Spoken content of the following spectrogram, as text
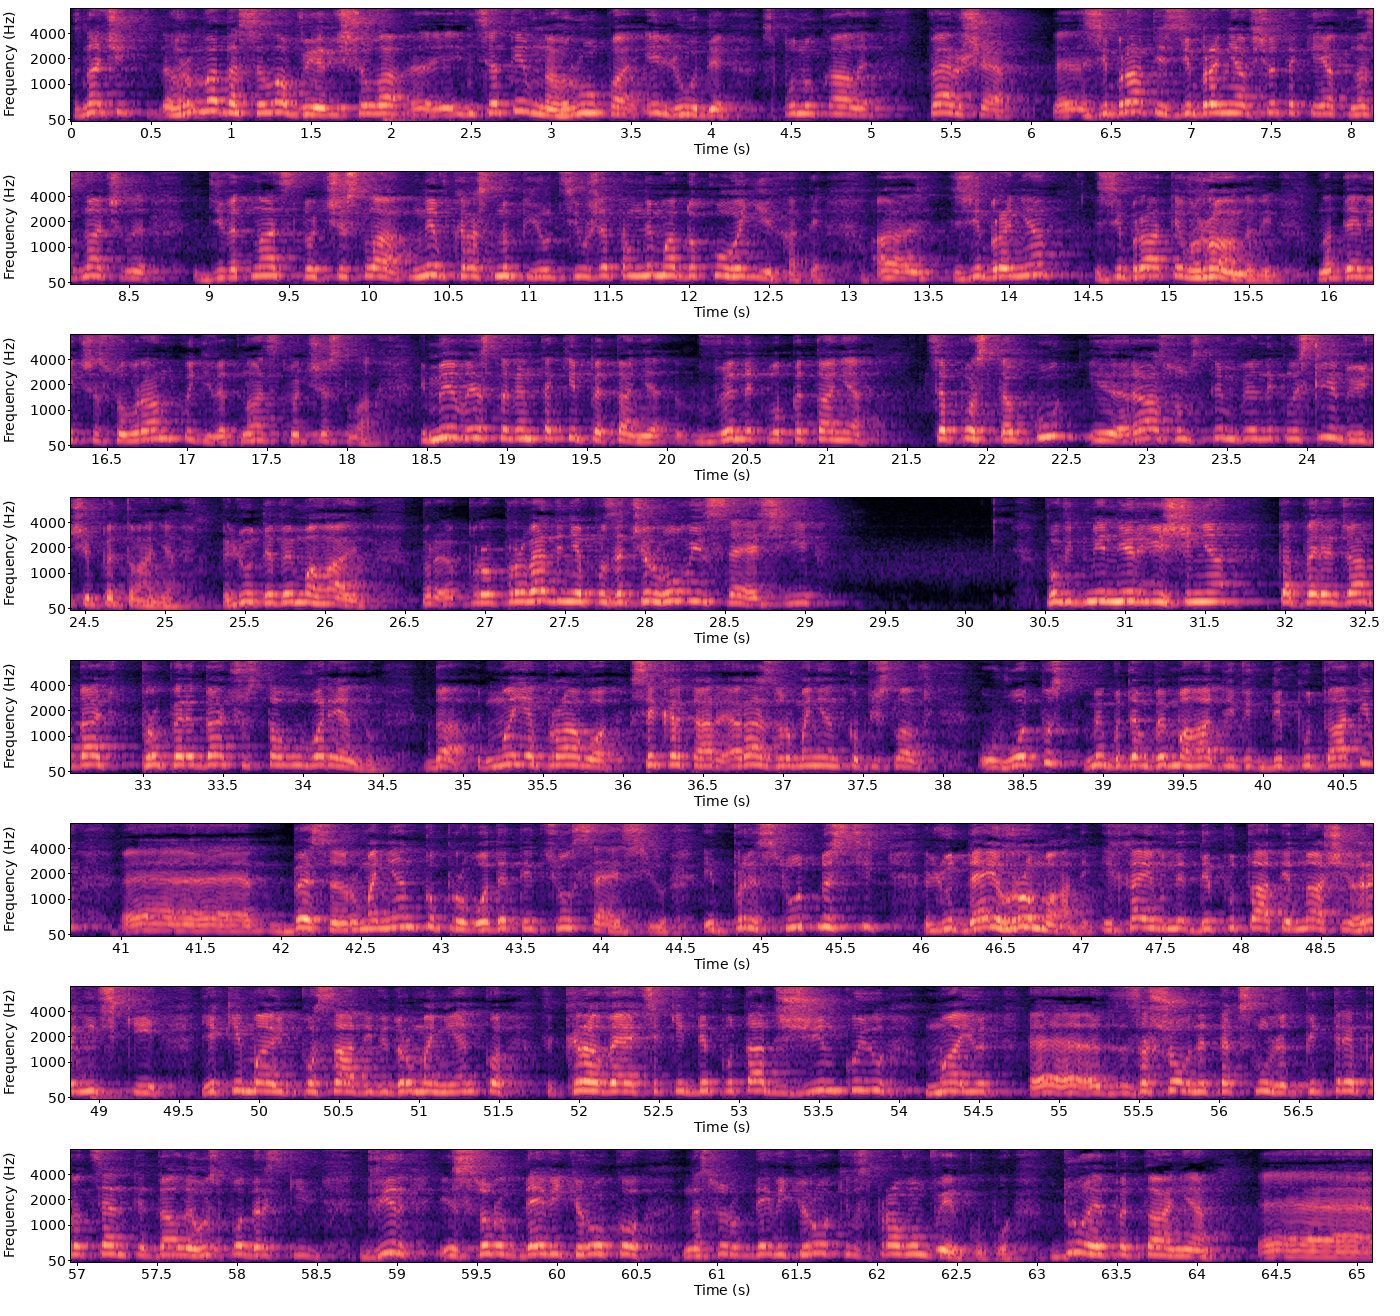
значить, громада села вирішила, е, ініціативна група і люди спонукали. Перше, зібрати зібрання все-таки, як назначили 19 числа, не в Краснопілці, вже там нема до кого їхати. А зібрання зібрати в Гранові на 9 часов ранку, 19 числа. І ми виставимо такі питання. Виникло питання. Це по ставку, і разом з тим виникли слідуючі питання. Люди вимагають про проведення позачергової сесії, по відміні рішення та про передачу ставу в оренду. Да, має право секретар, раз Романенко пішла у відпуск, ми будемо вимагати від депутатів е, без Романенко проводити цю сесію і в присутності людей громади. І хай вони депутати наші гранівські, які мають посади від Романенко, кравець, який депутат з жінкою, мають е, за що вони так служать? Під 3% дали господарський двір із 49 років на 49 років з правом викупу. Друге питання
